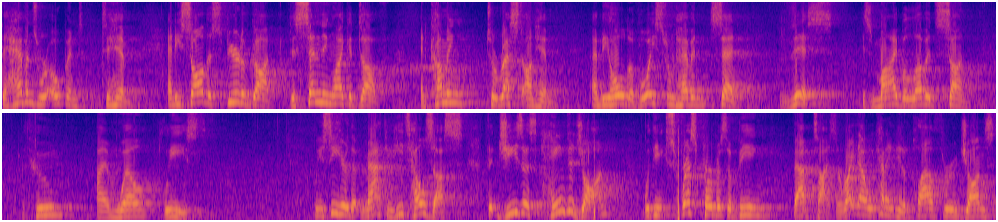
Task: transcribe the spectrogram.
the heavens were opened to him. And he saw the Spirit of God descending like a dove and coming to rest on him. And behold, a voice from heaven said, This is my beloved Son, with whom I am well pleased. Well, you see here that Matthew, he tells us that Jesus came to John with the express purpose of being baptized. And right now, we kind of need to plow through John's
